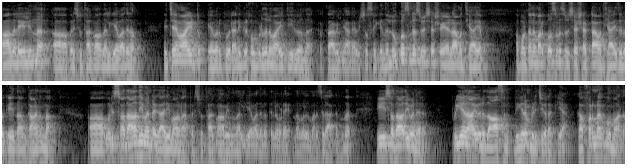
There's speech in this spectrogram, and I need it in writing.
ആ നിലയിൽ ഇന്ന് പരിശുദ്ധാത്മാവ് നൽകിയ വചനം നിശ്ചയമായിട്ടും ഏവർക്കും ഒരു അനുഗ്രഹവും വിടുതലുമായി തീരുമെന്ന് കർത്താവിൽ ഞാൻ വിശ്വസിക്കുന്നു. ലൂക്കോസിന്റെ സുവിശേഷം ഏഴാം അധ്യായം അപ്പോൾ തന്നെ മർക്കോസിന്റെ സുവിശേഷം എട്ടാം അധ്യായത്തിലൊക്കെ നാം കാണുന്ന ഒരു സദാധിപന്റെ കാര്യമാണ് പരിശുദ്ധാത്മാവിൽ നിന്ന് നൽകിയ വചനത്തിലൂടെ നമ്മൾ മനസ്സിലാക്കുന്നത്. ഈ സദാധിപന് പ്രിയനായ ഒരു ദാസൻ ധീരം പിടിച്ച് കിടക്കുകയാണ്. കഫർണഹുമാണ്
